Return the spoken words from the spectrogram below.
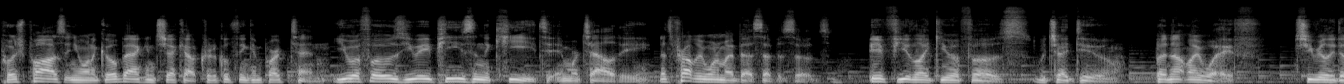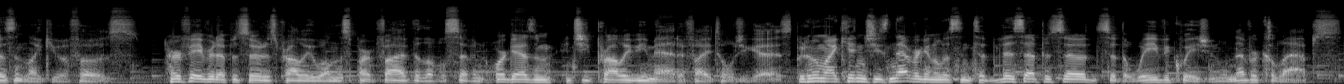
push pause, and you want to go back and check out Critical Thinking Part 10 UFOs, UAPs, and the Key to Immortality. That's probably one of my best episodes. If you like UFOs, which I do, but not my wife. She really doesn't like UFOs. Her favorite episode is probably Wellness Part 5, the level 7 orgasm, and she'd probably be mad if I told you guys. But who am I kidding? She's never gonna listen to this episode, so the wave equation will never collapse.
